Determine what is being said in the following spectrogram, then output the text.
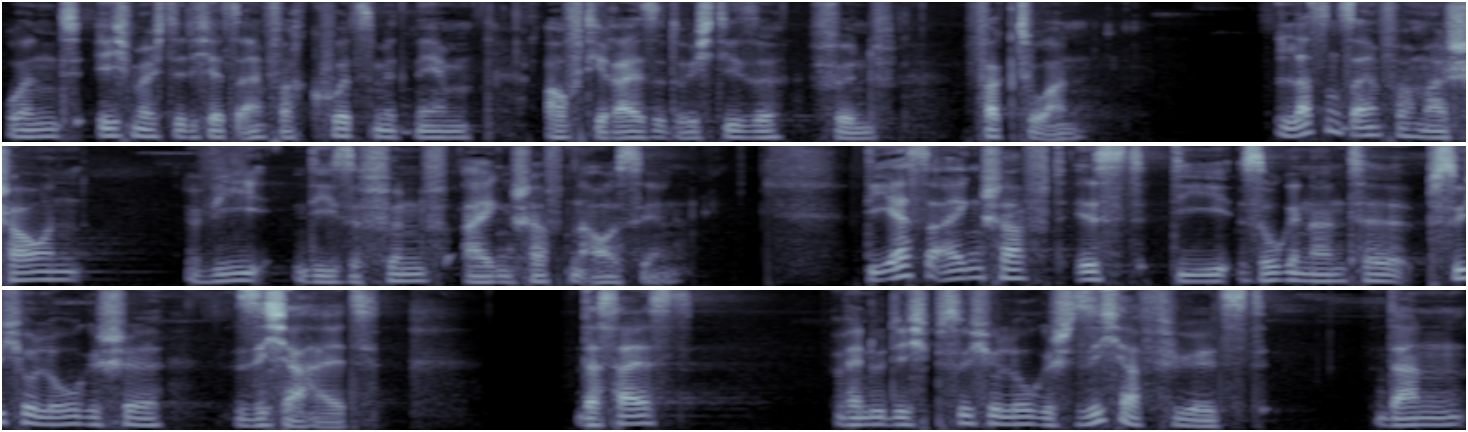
Und ich möchte dich jetzt einfach kurz mitnehmen auf die Reise durch diese fünf Faktoren. Lass uns einfach mal schauen, wie diese fünf Eigenschaften aussehen. Die erste Eigenschaft ist die sogenannte psychologische Sicherheit. Das heißt, wenn du dich psychologisch sicher fühlst, dann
